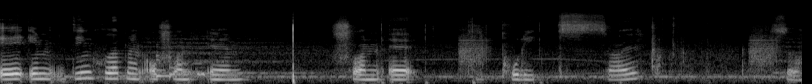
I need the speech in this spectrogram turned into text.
Äh, Im Ding hört man auch schon, ähm, schon, äh, die Polizei. So.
